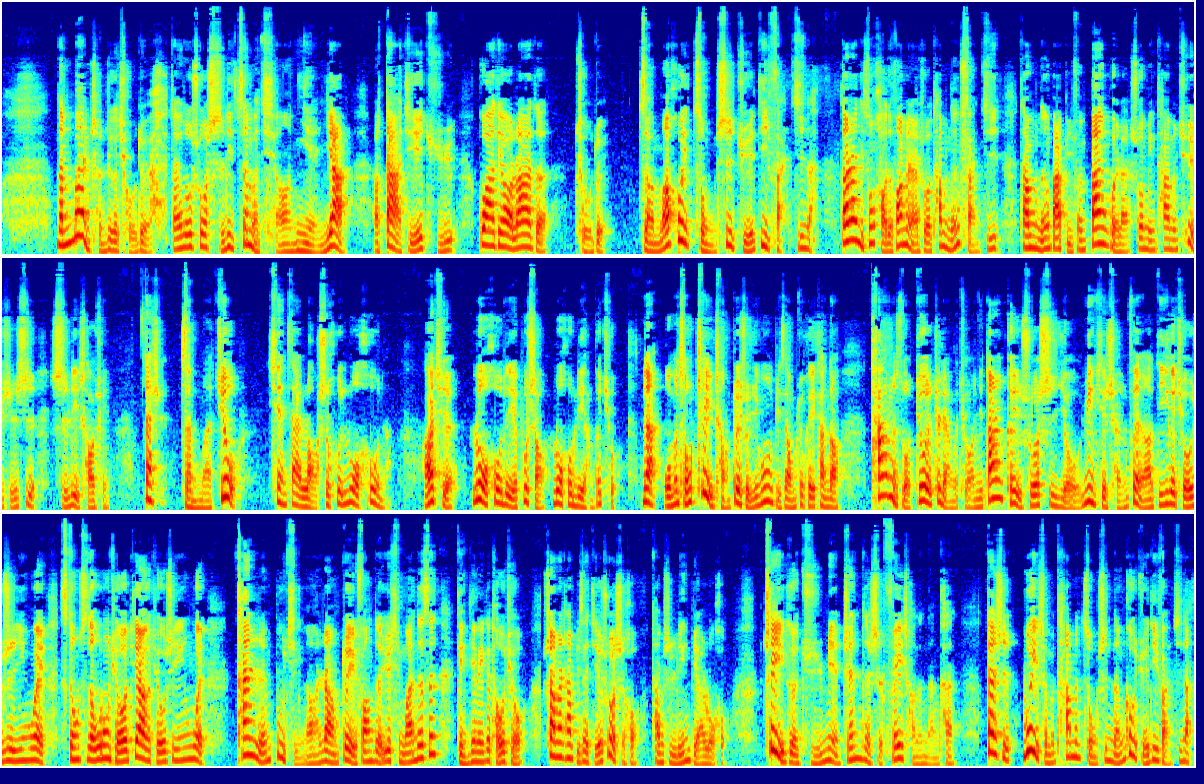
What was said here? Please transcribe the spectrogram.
那曼城这个球队啊，大家都说实力这么强，碾压啊，大结局，瓜迪奥拉的球队，怎么会总是绝地反击呢？当然，你从好的方面来说，他们能反击，他们能把比分扳回来，说明他们确实是实力超群。但是，怎么就现在老是会落后呢？而且落后的也不少，落后两个球。那我们从这场对水晶宫的比赛，我们就可以看到，他们所丢的这两个球，你当然可以说是有运气成分啊。第一个球是因为斯通斯的乌龙球，第二个球是因为看人不紧啊，让对方的约西姆安德森顶进了一个头球。上半场比赛结束的时候，他们是零比二落后，这个局面真的是非常的难堪。但是为什么他们总是能够绝地反击呢？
